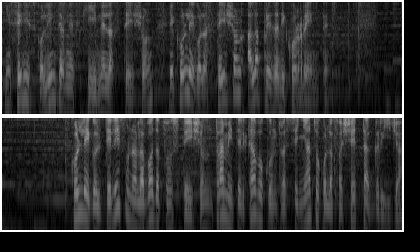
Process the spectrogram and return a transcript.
Inserisco l'Internet Key nella station e collego la station alla presa di corrente. Collego il telefono alla Vodafone Station tramite il cavo contrassegnato con la fascetta grigia,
